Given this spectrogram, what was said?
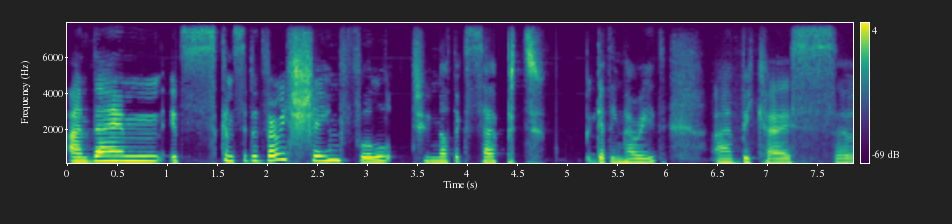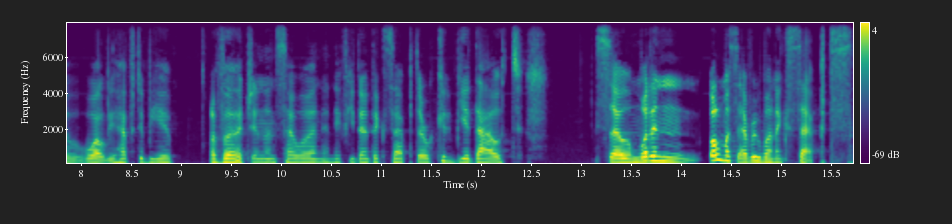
And then it's considered very shameful to not accept getting married uh, because, uh, well, you have to be a, a virgin and so on. And if you don't accept, there could be a doubt. So more than almost everyone accepts.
